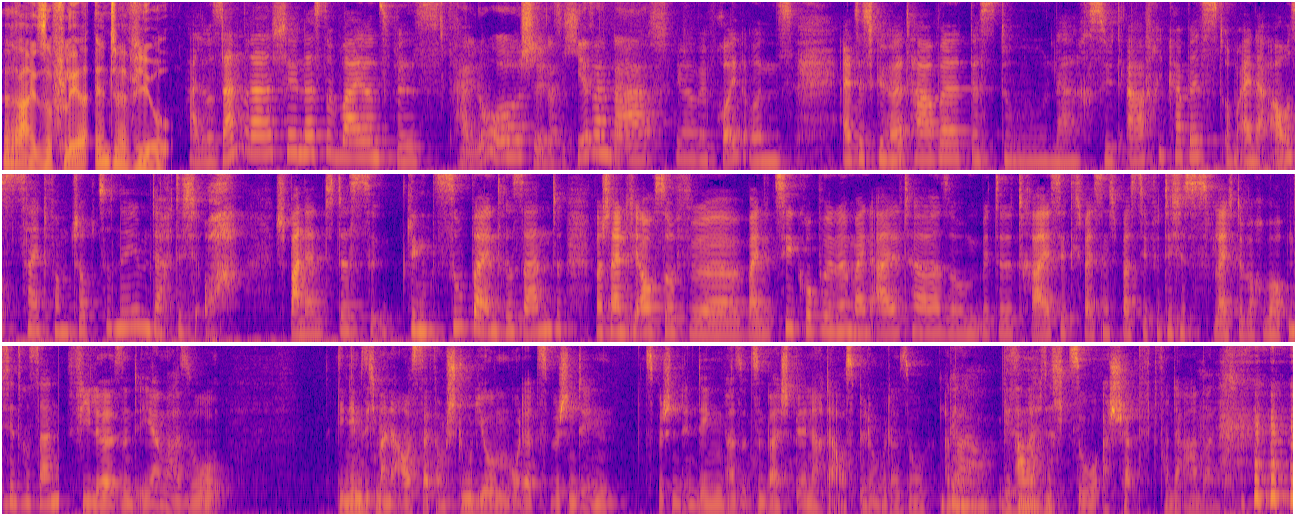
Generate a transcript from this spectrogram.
Reiseflair Interview. Hallo Sandra, schön, dass du bei uns bist. Hallo, schön, dass ich hier sein darf. Ja, wir freuen uns. Als ich gehört habe, dass du nach Südafrika bist, um eine Auszeit vom Job zu nehmen, dachte ich, oh, spannend. Das klingt super interessant. Wahrscheinlich auch so für meine Zielgruppe, ne? mein Alter, so Mitte 30. Ich weiß nicht, Basti, für dich ist es vielleicht aber auch überhaupt nicht interessant. Viele sind eher mal so die nehmen sich mal eine Auszeit vom Studium oder zwischen den, zwischen den Dingen, also zum Beispiel nach der Ausbildung oder so. Aber genau. wir sind Aber noch nicht so erschöpft von der Arbeit.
